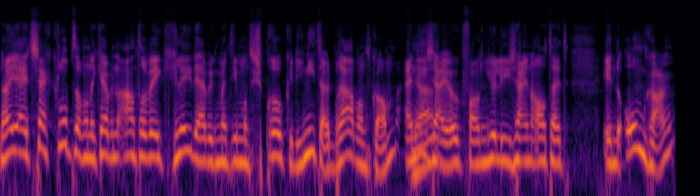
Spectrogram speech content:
Nou, jij het zegt klopt dat, want ik heb een aantal weken geleden heb ik met iemand gesproken die niet uit Brabant kwam. En Ja. die zei ook van, jullie zijn altijd in de omgang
